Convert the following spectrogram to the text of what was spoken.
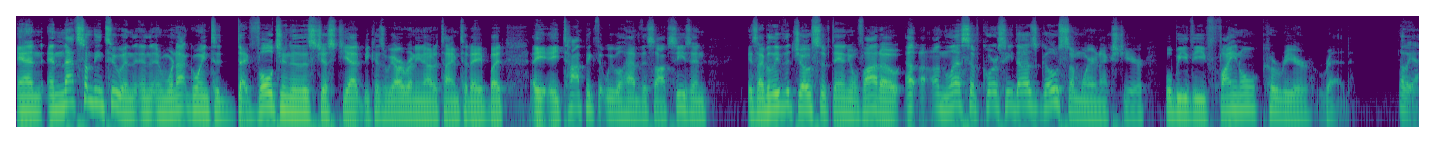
And and that's something too, and, and, and we're not going to divulge into this just yet because we are running out of time today. But a, a topic that we will have this off season is I believe that Joseph Daniel Votto, uh, uh, unless of course he does go somewhere next year, will be the final career Red. Oh yeah,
